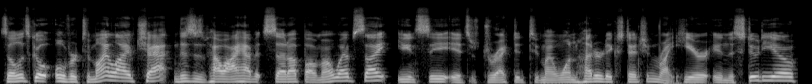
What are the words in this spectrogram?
So let's go over to my live chat. This is how I have it set up on my website. You can see it's directed to my 100 extension right here in the studio.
